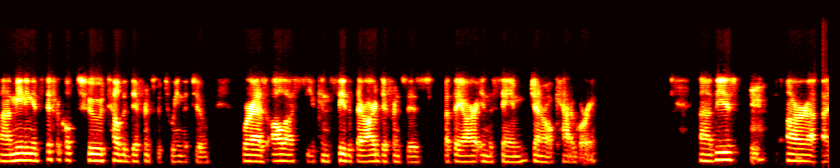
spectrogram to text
uh, meaning it's difficult to tell the difference between the two. Whereas allos, you can see that there are differences, but they are in the same general category. Uh, these are uh,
